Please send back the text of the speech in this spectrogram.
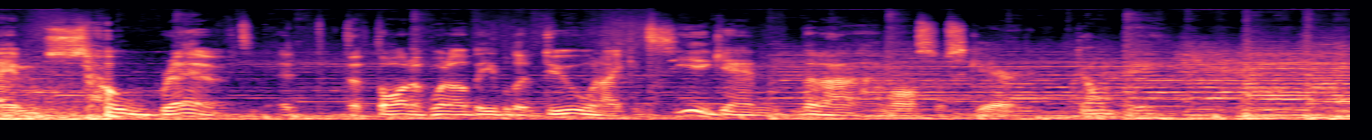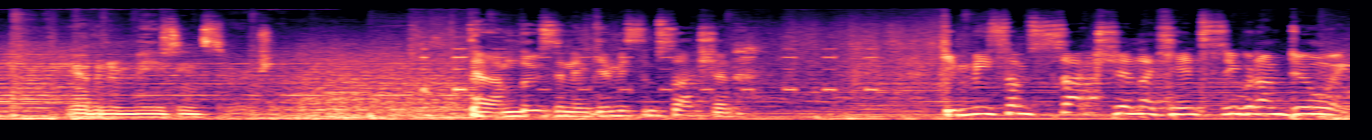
I am so revved at the thought of what I'll be able to do when I can see again that I'm also scared. Don't be. You have an amazing surgeon. Dad, I'm losing him. Give me some suction. Give me some suction. I can't see what I'm doing.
